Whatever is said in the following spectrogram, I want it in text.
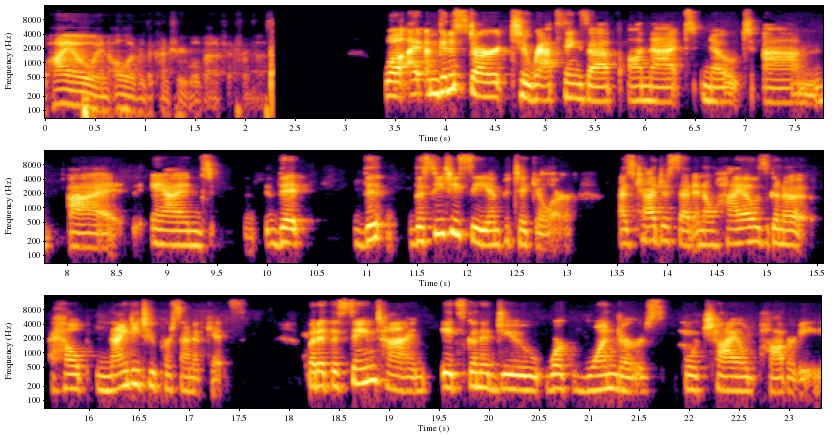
ohio and all over the country will benefit from this. Well I, am going to start to wrap things up on that note. Um, uh, and that the, the ctc in particular as chad just said in ohio is going to help 92% of kids but at the same time, it's going to do work wonders for child poverty.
